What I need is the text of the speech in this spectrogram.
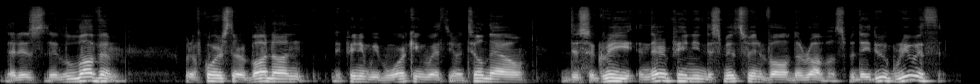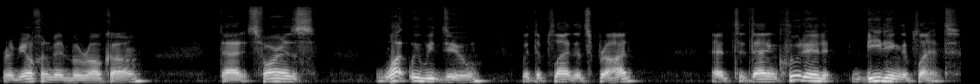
that is the Lulavim. But of course, the Rabbanon, the opinion we've been working with you know, until now, disagree. In their opinion, this mitzvah involved the Ravos. But they do agree with Rabbi Yochanan ben Beroka that as far as what we would do with the plant that's brought, that, that included beating the plant.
